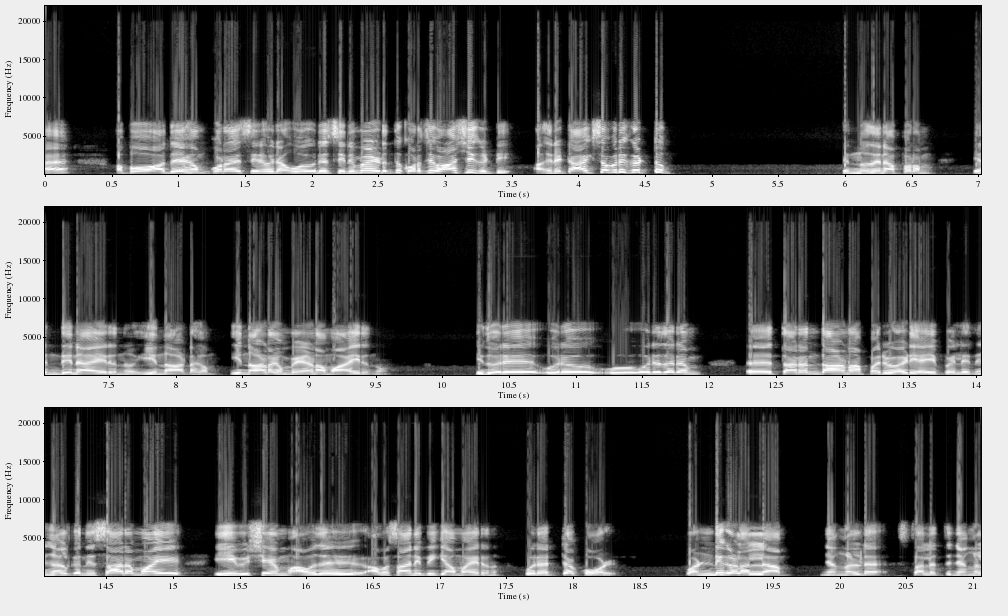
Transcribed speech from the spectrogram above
ഏ അപ്പോ അദ്ദേഹം കുറേ ഒരു- സിനിമ എടുത്ത് കുറച്ച് വാശി കിട്ടി. അതിന് ടാക്സ് അവർ കെട്ടും. എന്നതിനപ്പുറം എന്തിനായിരുന്നു ഈ നാടകം? ഈ നാടകം വേണമായിരുന്നു. ഇതൊരു ഒരു ഒരു തരം പരിപാടി തരം താണ പരിപാടിയായിപ്പോയില്ലേ? നിങ്ങൾക്ക് നിസ്സാരമായി ഈ വിഷയം അവസാനിപ്പിക്കാമായിരുന്നു. ഒരൊറ്റ കോൾ വണ്ടികളെല്ലാം ഞങ്ങളുടെ സ്ഥലത്ത് ഞങ്ങൾ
